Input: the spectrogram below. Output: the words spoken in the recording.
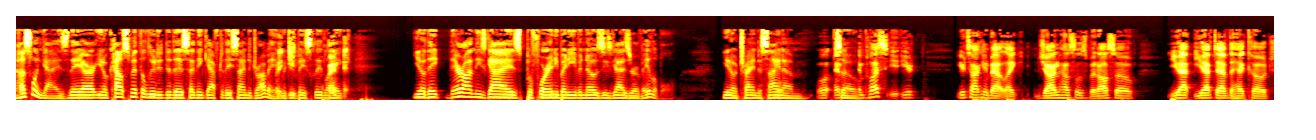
hustling guys. They are, you know, Kyle Smith alluded to this. I think after they signed to Drame, Right, which is basically like you know they they're on these guys before anybody even knows these guys are available you know trying to sign them Well, and, So- and plus you- you're you're talking about like John hustles, but also you have you have to have the head coach.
